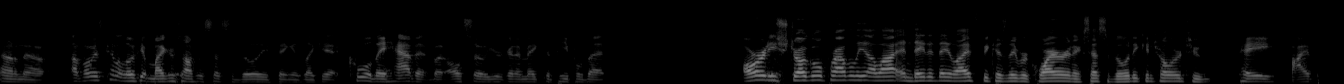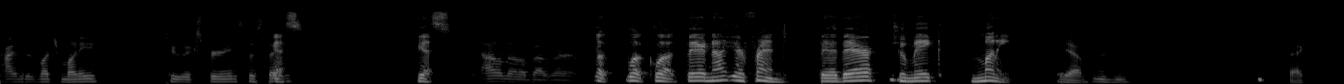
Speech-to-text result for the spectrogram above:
I don't know. I've always kind of looked at Microsoft's accessibility thing as like, yeah, cool, they have it, but also you're gonna make the people that already struggle probably a lot in day to day life because they require an accessibility controller to pay five times as much money to experience this thing. Yes. Yes. I don't know about that. Look, look, look. They're not your friend. They're there to make money. Yeah, hmm facts.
